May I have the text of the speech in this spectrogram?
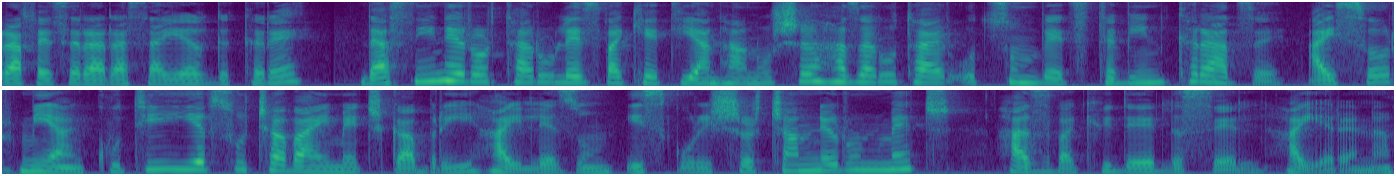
Պրոֆեսոր Արասայեգը գրե 19-րդ հարու լեզվակետյան հանուշը 1886 թվին քրած է այսօր միան քութի եւ սուչավայի մեջ գաբրի հայ լեզուն իսկ ուրիշ շրջաններուն մեջ հազվագյուտ է լսել հայերենը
